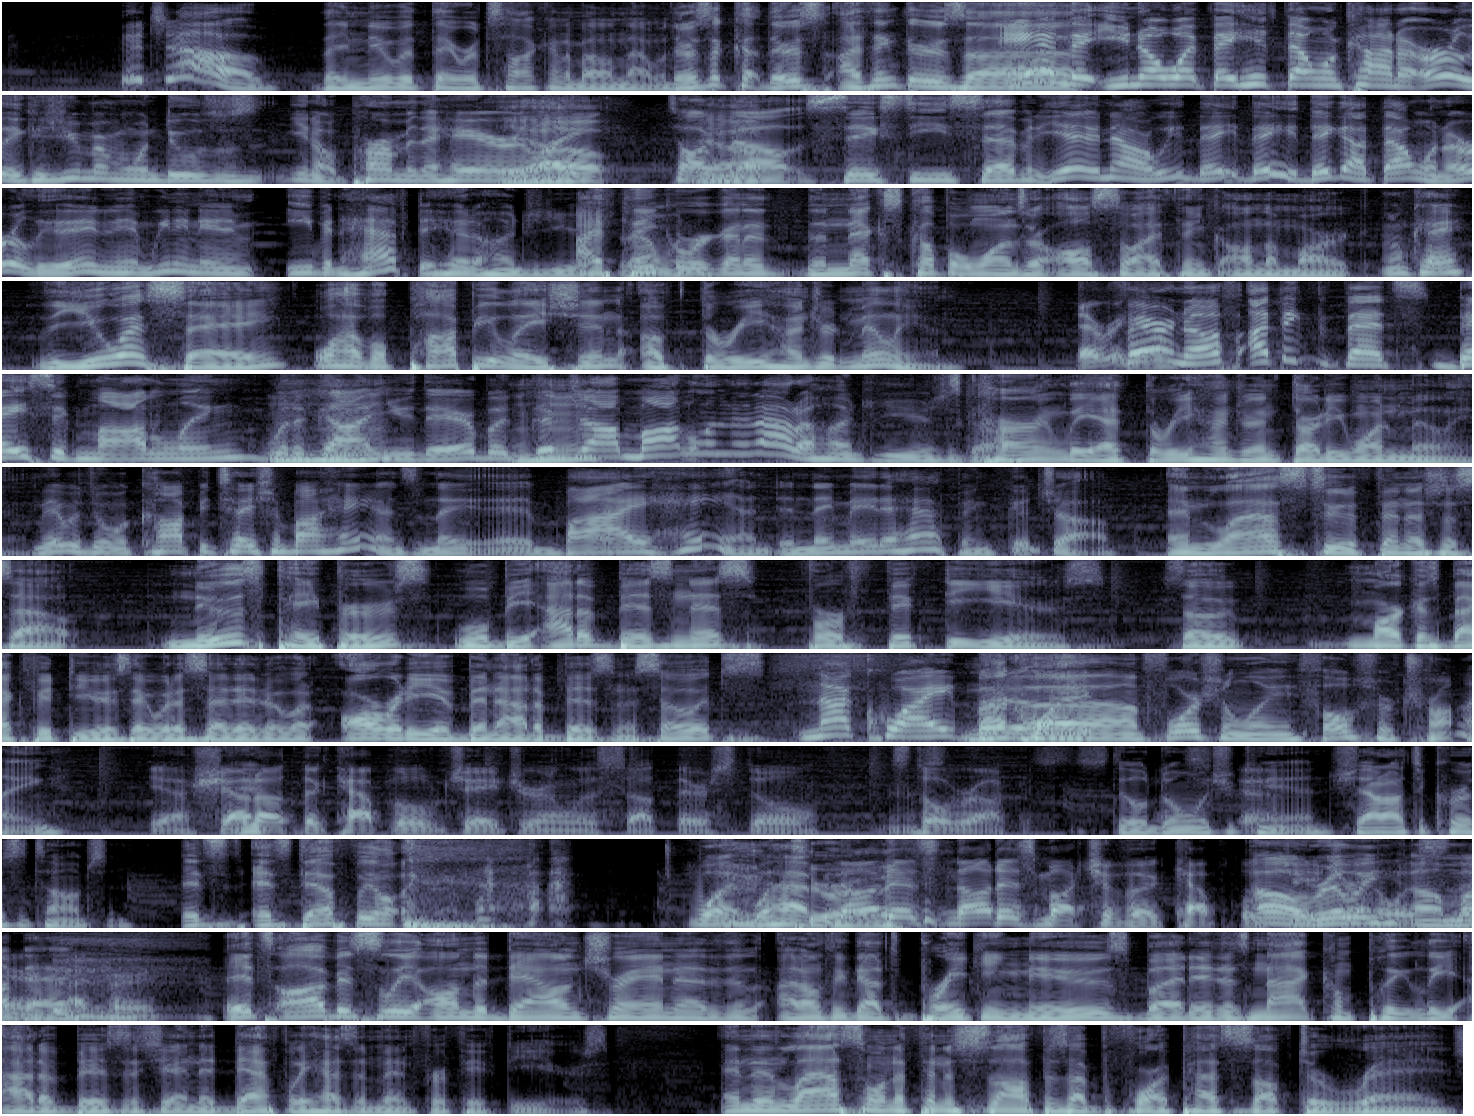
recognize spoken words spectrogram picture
Good job. They knew what they were talking about on that one. There's a there's I think there's a and that you know what they hit that one kind of early because you remember when dudes was you know perming the hair Yup, like talking yup. about 60 70 yeah no we they, they they got that one early they didn't we didn't even have to hit 100 years I think we're gonna the next couple ones are also I think on the mark. okay The USA will have a population of 300 million. Fair go. enough i think that that's basic modeling would have gotten you there but good job modeling it out 100 years ago Currently at 331 million. they were doing computation by hands and they uh, by hand and they made it happen good job And last two to finish us out. Newspapers will be out of business for 50 years. So Marcus back 50 years. They would have said it would already have been out of business. So it's not quite Not but quite. Uh, unfortunately folks are trying Yeah, shout out the capital J journalists out there still still rocking. still doing what you Yeah. can shout out to Charissa Thompson it's it's definitely what what happened Not as not as much of a capital Oh, J really? Oh, my there, bad. I've heard. it's obviously on the downtrend. I don't think that's breaking news, but it is not completely out of business yet, and it definitely hasn't been for 50 years. And then last one to finish this off is that before I pass this off to Reg,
